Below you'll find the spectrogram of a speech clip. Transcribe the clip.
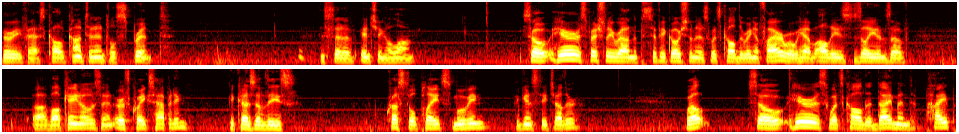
Very fast, called continental sprint instead of inching along. So here, especially around the Pacific Ocean, there's what's called the Ring of Fire, where we have all these zillions of uh, volcanoes and earthquakes happening because of these crustal plates moving against each other. Well, so here is what's called a diamond pipe,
